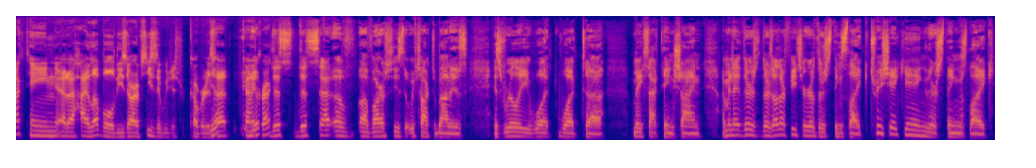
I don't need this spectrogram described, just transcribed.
Octane at a high level. These RFCs that we just covered. Is Yep. that kind of Yep, correct? This this set of of RFCs that we've talked about is is really what what uh, makes Octane shine. I mean, there's there's other features. There's things like tree shaking. There's things like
